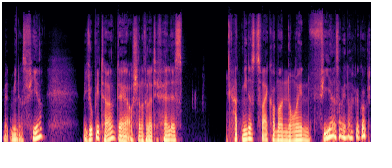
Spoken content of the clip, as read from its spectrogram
mit minus vier. Jupiter, der ja auch schon relativ hell ist, hat minus 2,94, das habe ich nachgeguckt.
